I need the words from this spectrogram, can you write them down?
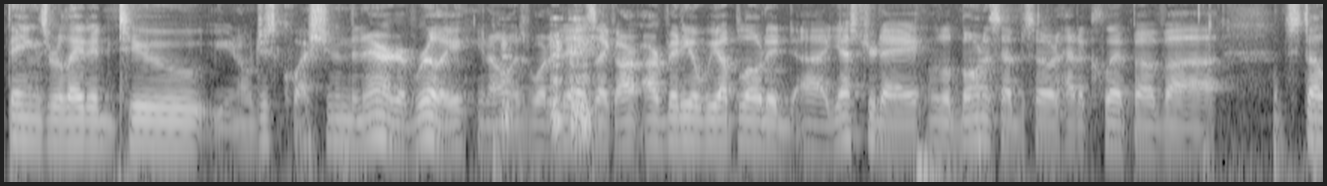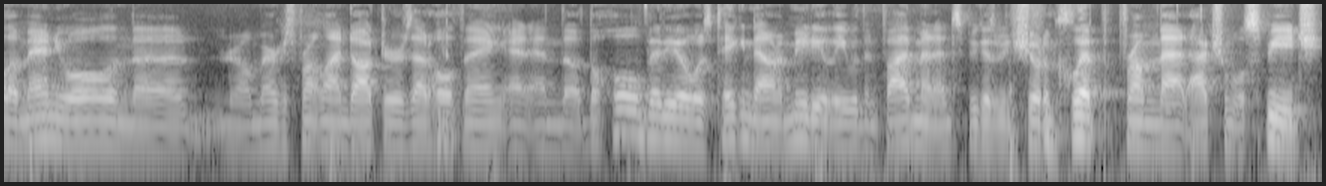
things related to you know just questioning the narrative. Really, you know, is what it is. Like our, our video we uploaded uh, yesterday, a little bonus episode had a clip of uh, Stella Immanuel and the you know America's Frontline Doctors, that whole thing, and and the the whole video was taken down immediately within five minutes because we showed a clip from that actual speech.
